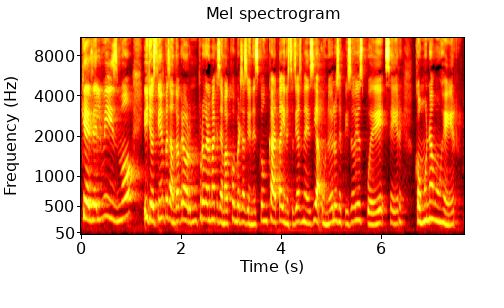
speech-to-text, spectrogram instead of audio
que es el mismo. Y yo estoy empezando a grabar un programa que se llama Conversaciones con Cata y en estos días me decía, uno de los episodios puede ser cómo una mujer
